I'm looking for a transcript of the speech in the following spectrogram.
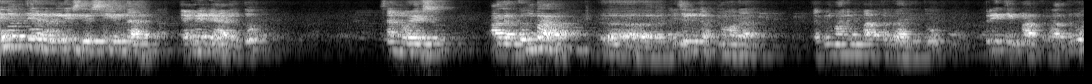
ಐವತ್ತೇಳರಲ್ಲಿ ಶಿರ್ಸಿಯಿಂದ ಎಂ ಎಲ್ ಎ ಆಗಿದ್ದು, ಸಣ್ಣ ವಯಸ್ಸು. ಆಗ ತುಂಬಾ ನಿಜಲಿಂಗಪ್ಪನವರ ಅಭಿಮಾನಿ ಪಾತ್ರರಾಗಿದ್ದು, ಪ್ರೀತಿ ಪಾತ್ರರಾದರು.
